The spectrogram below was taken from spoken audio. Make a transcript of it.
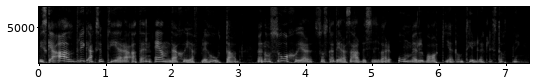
vi ska aldrig acceptera att en enda chef blir hotad, men om så sker så ska deras arbetsgivare omedelbart ge dem tillräcklig stöttning.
